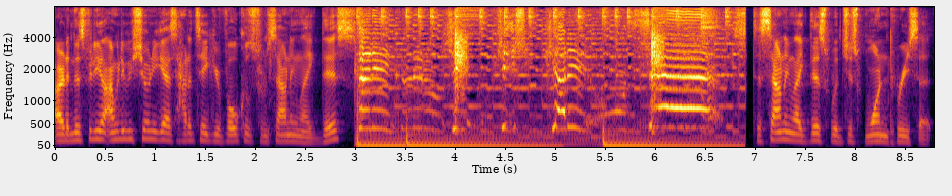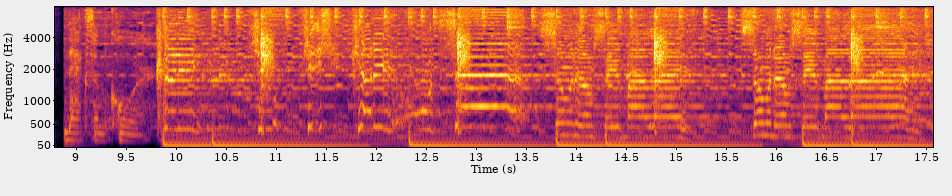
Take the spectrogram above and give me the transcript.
All right, in this video, I'm going to be showing you guys how to take your vocals from sounding like this it, cut it on time. to sounding like this with just one preset. Maxim Core. Cut it, cut it. Some of them saved my life. Some of them saved my life.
